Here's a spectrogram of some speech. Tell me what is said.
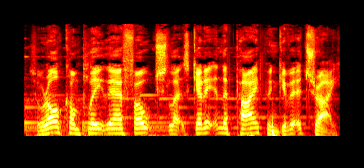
So we're all complete there folks, let's get it in the pipe and give it a try.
